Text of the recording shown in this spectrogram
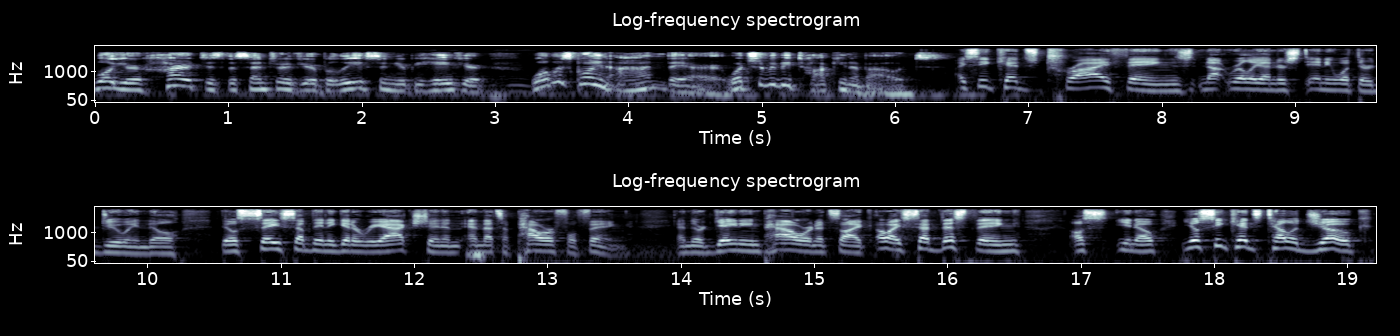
Well, your heart is the center of your beliefs and your behavior. Mm-hmm. What was going on there? What should we be talking about? I see kids try things not really understanding what they're doing. They'll they'll say something and get a reaction and, and that's a powerful thing. And they're gaining power and it's like, "Oh, I said this thing. I'll you know, you'll see kids tell a joke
